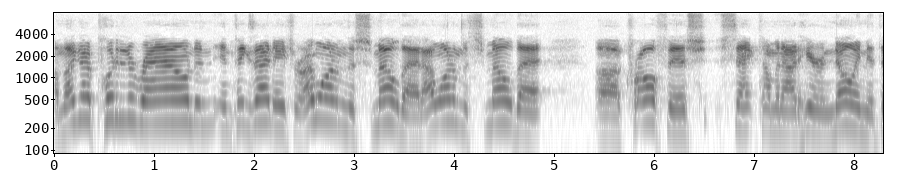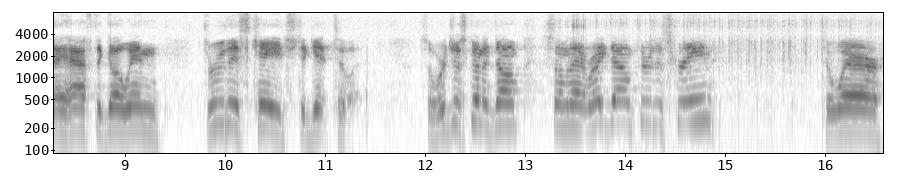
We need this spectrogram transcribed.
I'm not going to put it around and, and, things of that nature. I want them to smell that. I want them to smell that uh, crawfish scent coming out here and knowing that they have to go in through this cage to get to it. So we're just going to dump some of that right down through the screen to where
